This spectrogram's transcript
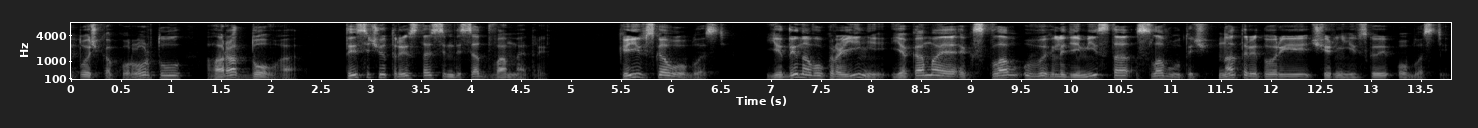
точка курорту гора Довга 1372 метри. Київська область єдина в Україні, яка має ексклав у вигляді міста Славутич на території Чернігівської області.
